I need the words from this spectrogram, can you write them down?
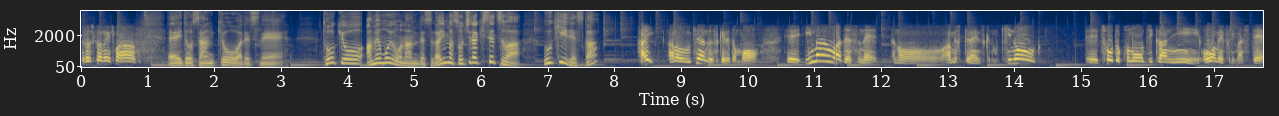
よろしくお願いします。えー伊藤さん今日はですね東京雨模様なんですが今そちら季節は雨季ですか？はい、あの雨季なんですけれども、えー今はですね、あのー雨降ってないんですけども、昨日、えーちょうどこの時間に大雨降りまして、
